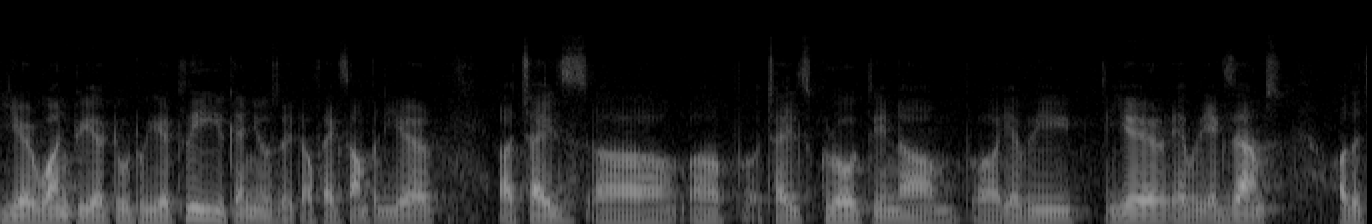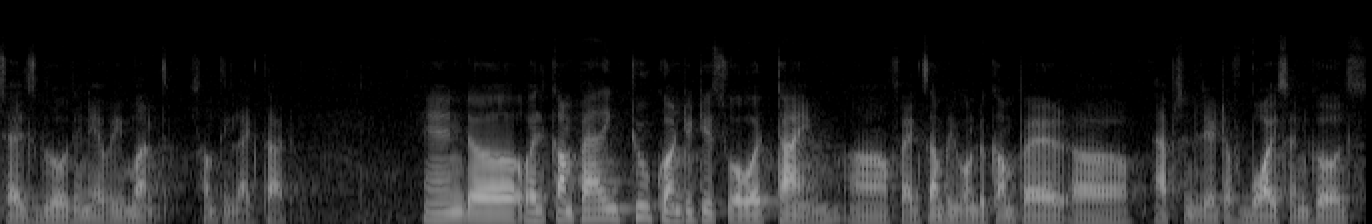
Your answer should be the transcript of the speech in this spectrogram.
year 1 to year 2 to year 3 you can use it. for example, here a child's uh, child's growth in um, every year, every exams or the child's growth in every month something like that. And uh, while comparing two quantities over time, uh, for example, you want to compare uh, absent rate of boys and girls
